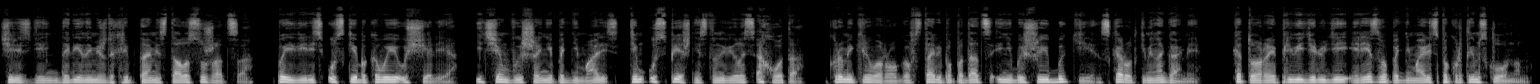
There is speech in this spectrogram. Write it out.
Через день долина между хребтами стала сужаться. Появились узкие боковые ущелья, и чем выше они поднимались, тем успешнее становилась охота. Кроме криворогов стали попадаться и небольшие быки с короткими ногами, которые при виде людей резво поднимались по крутым склонам.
